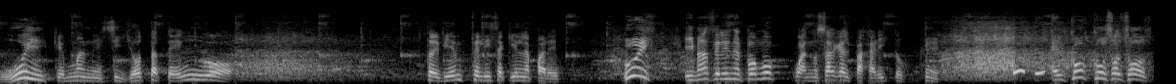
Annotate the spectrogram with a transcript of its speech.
Uy, qué manecillota tengo. Estoy bien feliz aquí en la pared. Uy, y más feliz me pongo cuando salga el pajarito. El cucu, sos.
